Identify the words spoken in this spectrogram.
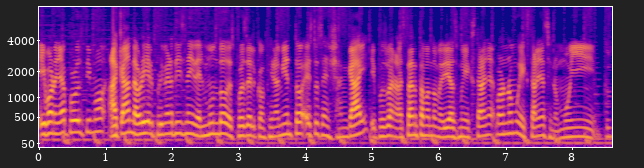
Y bueno, ya por último, acaban de abrir el primer Disney del mundo después del confinamiento. Esto es en Shanghai. Y pues bueno, están tomando medidas muy extrañas. Bueno, no muy extrañas, sino muy pues,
